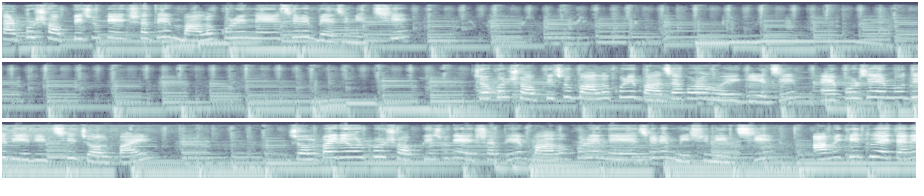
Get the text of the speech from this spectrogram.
তারপর সবকিছুকে একসাথে ভালো করে নেড়ে ছেড়ে বেজে নিচ্ছি। যখন সবকিছু ভালো করে ভাজা করা হয়ে গিয়েছে, এ পর্যায়ের মধ্যে দিয়ে দিচ্ছি জলপাই। জলপাই দেওয়ার পর সবকিছুকে একসাথে ভালো করে নেড়ে ছেড়ে মিশিয়ে নিচ্ছি। আমি কিন্তু এখানে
